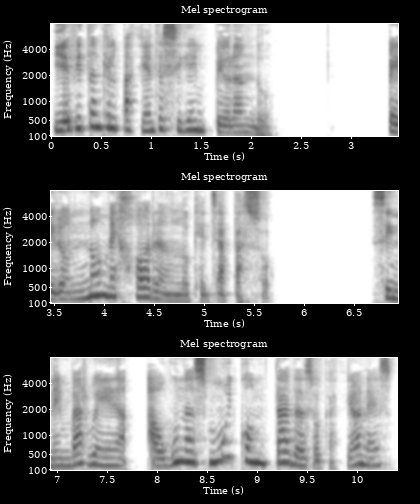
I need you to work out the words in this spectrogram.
y evitan que el paciente siga empeorando, pero no mejoran lo que ya pasó. Sin embargo, en algunas muy contadas ocasiones,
